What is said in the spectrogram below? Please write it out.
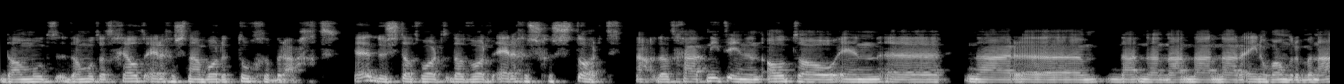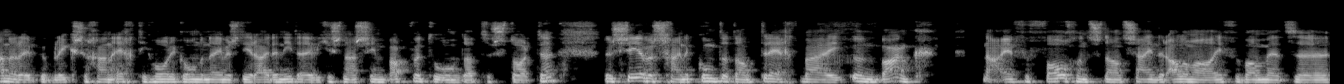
dan moet, dan moet dat geld ergens naar worden toegebracht. dus dat wordt, dat wordt ergens gestort. Nou, dat gaat niet in een auto en uh, naar, uh, naar, naar, naar, naar een of andere bananenrepubliek. Ze gaan echt, die horecaondernemers, die rijden niet eventjes naar Zimbabwe toe om dat te storten. Dus zeer waarschijnlijk komt dat dan terecht bij een bank. Nou, en vervolgens dan zijn er allemaal in verband met uh, uh,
